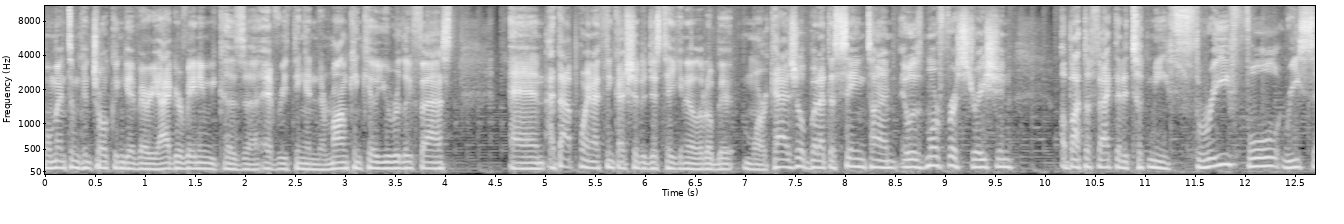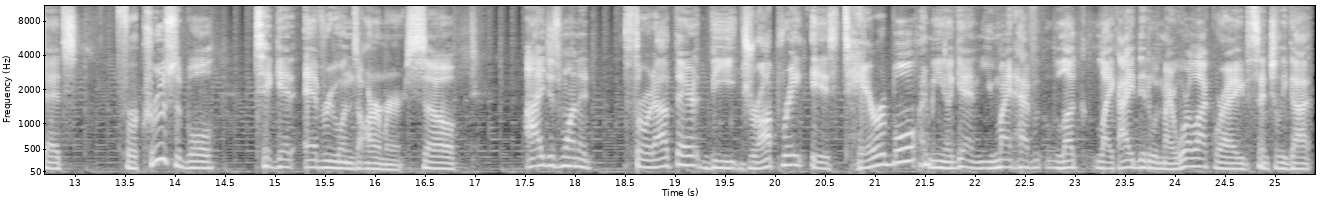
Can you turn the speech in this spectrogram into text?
Momentum control can get very aggravating because uh, everything in their mom can kill you really fast. And at that point, I think I should have just taken it a little bit more casual. But at the same time, it was more frustration about the fact that it took me three full resets for Crucible to get everyone's armor. So I just want to throw it out there. The drop rate is terrible. I mean, again, you might have luck like I did with my Warlock where I essentially got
